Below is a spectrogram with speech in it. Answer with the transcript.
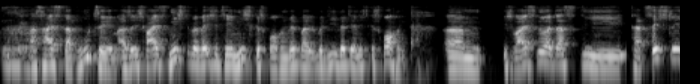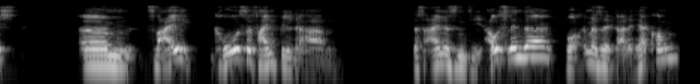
Was heißt Tabuthemen? Also ich weiß nicht, über welche Themen nicht gesprochen wird, weil über die wird ja nicht gesprochen. Ähm, ich weiß nur, dass die tatsächlich ähm, zwei große Feindbilder haben. Das eine sind die Ausländer, wo auch immer sie gerade herkommen,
